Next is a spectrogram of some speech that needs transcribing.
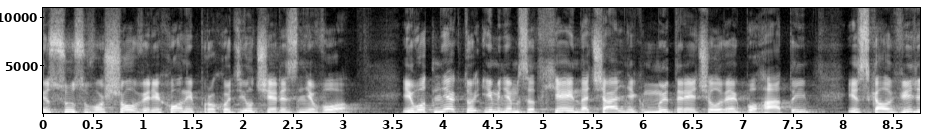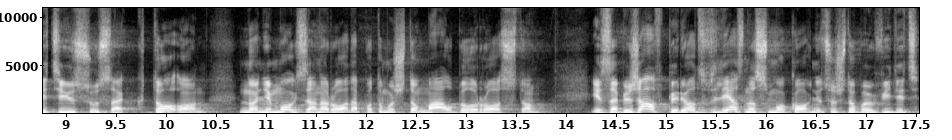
Иисус вошел в Иерихон и проходил через него. И вот некто именем Затхей, начальник мытарей, человек богатый, искал видеть Иисуса, кто он, но не мог за народа, потому что мал был ростом. И забежал вперед, влез на смоковницу, чтобы увидеть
